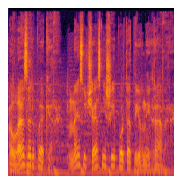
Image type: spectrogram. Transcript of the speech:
Лазер Пекер найсучасніший портативний гравер.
